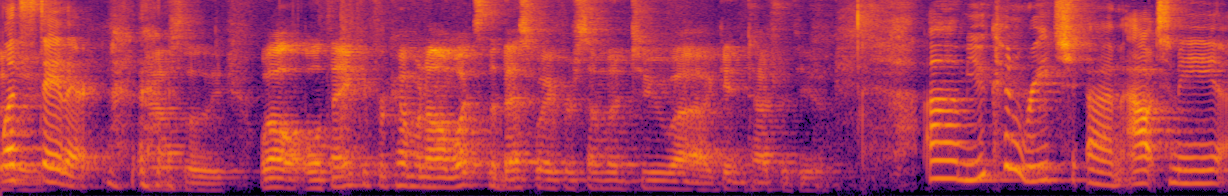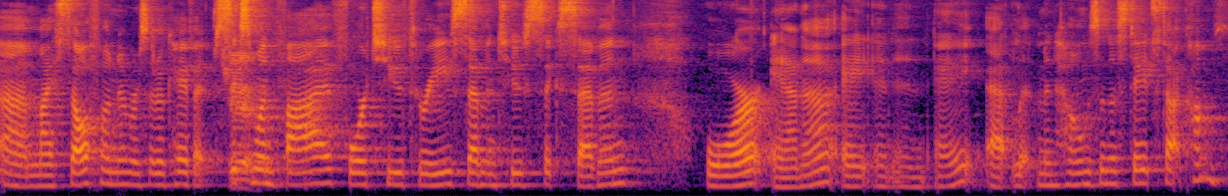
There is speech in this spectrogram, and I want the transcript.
let's stay there. Absolutely. Well, well, thank you for coming on. What's the best way for someone to uh, get in touch with you? Um, you can reach um, out to me. Um, my cell phone number is it okay if it's Sure. 615 423 7267 or Anna, A N N A, at LipmanHomesandEstates.com.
